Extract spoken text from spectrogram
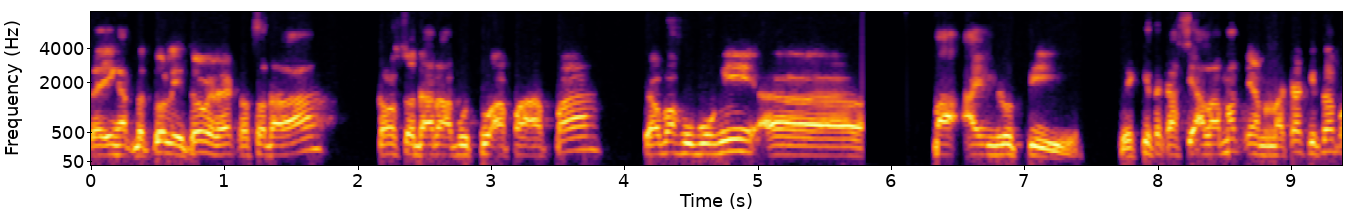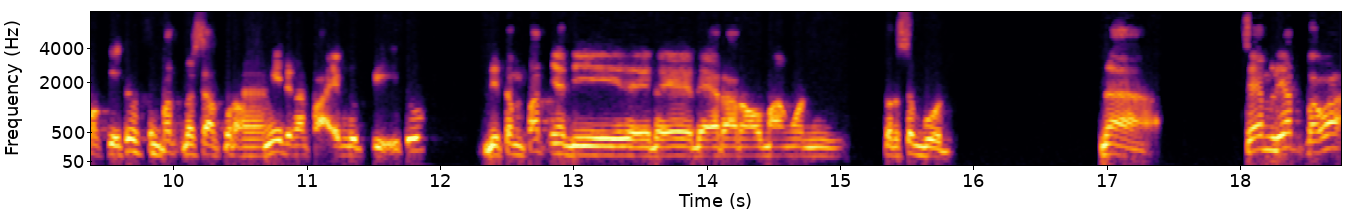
Saya ingat betul itu ya, kalau saudara, kalau saudara butuh apa-apa, coba hubungi uh, Pak Aim Lutfi. Ya, kita kasih alamatnya, maka kita waktu itu sempat bersilaturahmi dengan Pak Aim Lutfi itu di tempatnya di daerah Rawamangun tersebut. Nah, saya melihat bahwa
